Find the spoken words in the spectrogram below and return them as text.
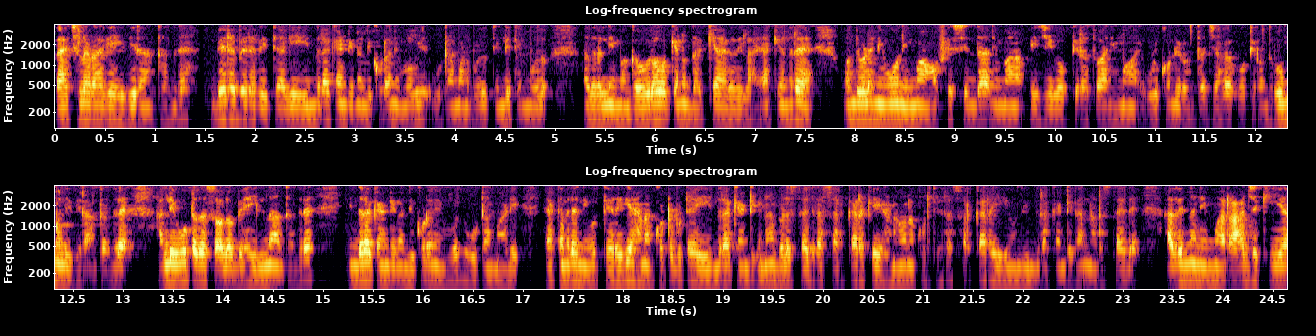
ಬ್ಯಾಚುಲರ್ ಆಗೇ ಇದ್ದೀರಾ ಅಂತಂದರೆ ಬೇರೆ ಬೇರೆ ರೀತಿಯಾಗಿ ಇಂದಿರಾ ಕ್ಯಾಂಟೀನಲ್ಲಿ ಕೂಡ ನೀವು ಹೋಗಿ ಊಟ ಮಾಡ್ಬೋದು, ತಿಂಡಿ ತಿನ್ಬೋದು. ಅದರಲ್ಲಿ ನಿಮ್ಮ ಗೌರವಕ್ಕೇನು ಧಕ್ಕೆ ಆಗೋದಿಲ್ಲ. ಯಾಕೆಂದರೆ ಒಂದು ವೇಳೆ ನೀವು ನಿಮ್ಮ ಆಫೀಸಿಂದ ನಿಮ್ಮ ಪಿ ಜಿಗೆ ಹೋಗ್ತೀರ ಅಥವಾ ನಿಮ್ಮ ಉಳ್ಕೊಂಡಿರುವಂಥ ಜಾಗಕ್ಕೆ ಹೋಗ್ತಿರೋ, ಒಂದು ರೂಮಲ್ಲಿ ಇದ್ದೀರಾ ಅಂತಂದರೆ ಅಲ್ಲಿ ಊಟದ ಸೌಲಭ್ಯ ಇಲ್ಲ ಅಂತಂದರೆ ಇಂದಿರಾ ಕ್ಯಾಂಟೀನಲ್ಲಿ ಕೂಡ ನೀವು ಹೋಗಿ ಊಟ ಮಾಡಿ. ಯಾಕಂದರೆ ನೀವು ತೆರಿಗೆ ಹಣ ಕೊಟ್ಟುಬಿಟ್ಟೆ ಈ ಇಂದಿರಾ ಕ್ಯಾಂಟೀನ ಬೆಳೆಸ್ತಾ ಇದ್ದೀರಾ, ಸರ್ಕಾರಕ್ಕೆ ಈ ಹಣವನ್ನು ಕೊಡ್ತಿದ್ರೆ ಸರ್ಕಾರ ಈ ಒಂದು ಇಂದಿರಾ ಕ್ಯಾಂಟೀನನ್ನು ನಡೆಸ್ತಾ ಇದೆ. ಅದರಿಂದ ನಿಮ್ಮ ರಾಜಕೀಯ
